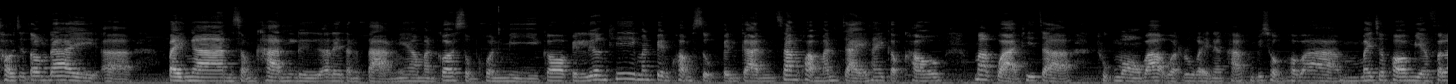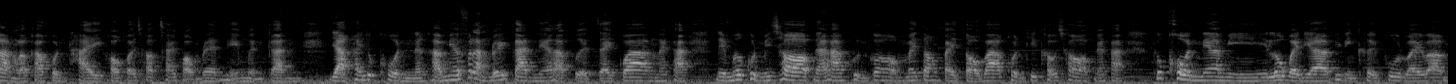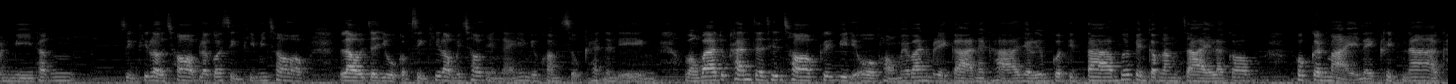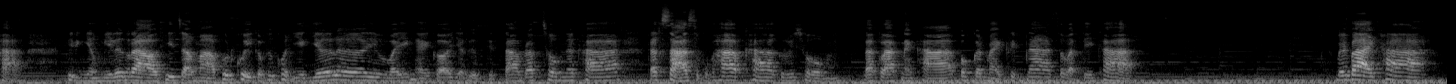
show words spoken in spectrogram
เขาจะต้องได้ ไปงานสำคัญหรืออะไรต่างๆเนี่ยมันก็สมควรมีก็เป็นเรื่องที่มันเป็นความสุขเป็นการสร้างความมั่นใจให้กับเขามากกว่าที่จะถูกมองว่าอวดรวยนะคะ คุณผู้ชมเพราะว่าไม่เฉพาะเมียฝรั่งแล้วค่ะคนไทยเขาก็ชอบใช้ของแบรนด์เนมเหมือนกัน อยากให้ทุกคนนะคะเมียฝรั่งด้วยกันเนี่ยค่ะเปิดใจกว้างนะคะ ในเมื่อคุณไม่ชอบนะคะ คุณก็ไม่ต้องไปต่อว่าคนที่เขาชอบนะคะ ทุกคนเนี่ยมีโลกใบเดียวพี่หนิงเคยพูดไว้ว่ามันมีทั้ง สิ่งที่เราชอบแล้วก็สิ่งที่ไม่ชอบ เราจะอยู่กับสิ่งที่เราไม่ชอบอยังไงให้มีความสุขแค่นั้นเอง หวังว่าทุกท่านจะชื่นชอบคลิปวิดีโอของแม่บ้านอเมริกานะคะ อย่าลืมกดติดตามเพื่อเป็นกำลังใจแล้วก็พบกันใหม่ในคลิปหน้าค่ะพี่หนิงยังมีเรื่องราวที่จะมาพูดคุยกับทุกคนอีกเยอะเลย ไว้ยังไงก็อย่าลืมติดตามรับชมนะคะ รักษาสุขภาพค่ะคุณผู้ชมรักๆนะคะ พบกันใหม่คลิปหน้า สวัสดีค่ะบ๊ายบายค่ะ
